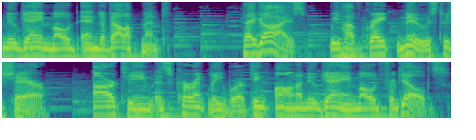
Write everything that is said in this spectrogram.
New game mode in development. Hey guys, we have great news to share. Our team is currently working on a new game mode for guilds.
